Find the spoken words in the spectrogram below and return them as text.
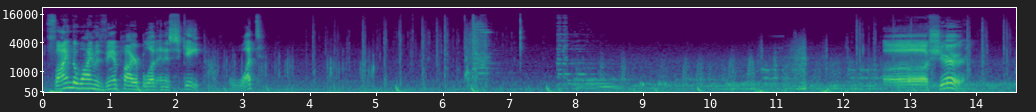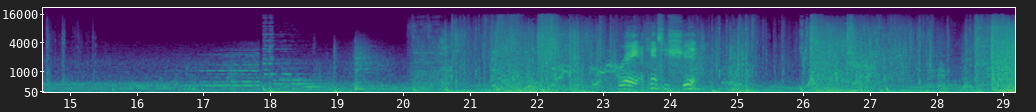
Find the wine with vampire blood and escape. What? Sure. Great, I can't see shit.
